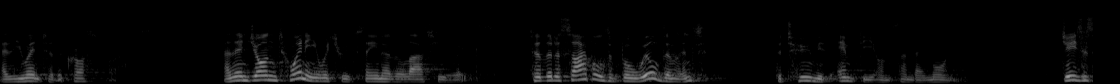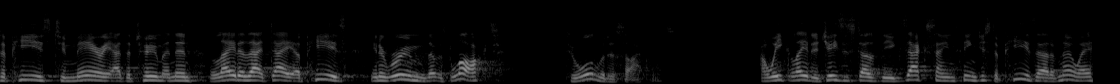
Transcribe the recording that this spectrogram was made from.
as he went to the cross for us. And then John 20, which we've seen over the last few weeks, to the disciples' bewilderment, the tomb is empty on Sunday morning. Jesus appears to Mary at the tomb and then later that day appears in a room that was locked to all the disciples. A week later, Jesus does the exact same thing, just appears out of nowhere,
